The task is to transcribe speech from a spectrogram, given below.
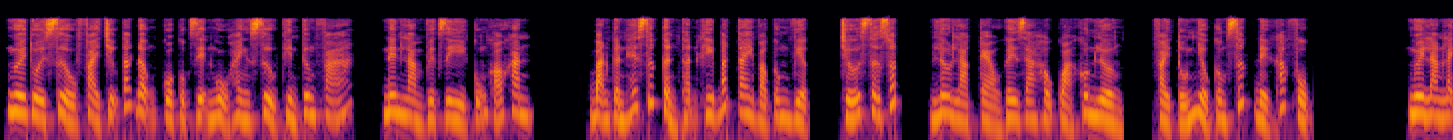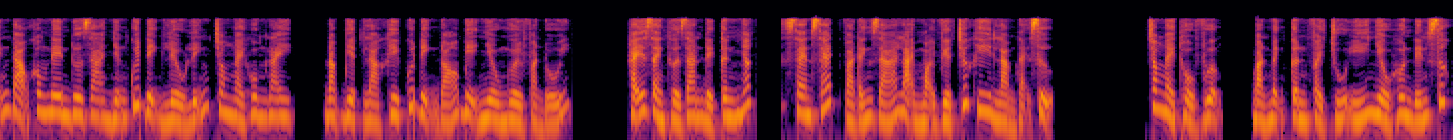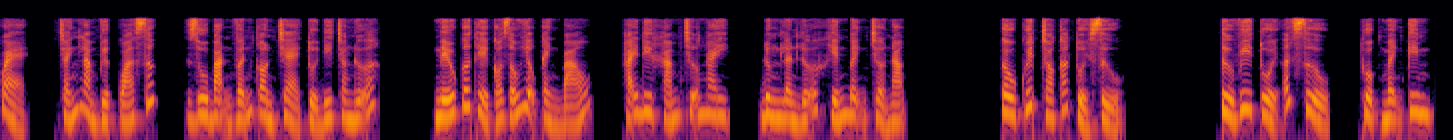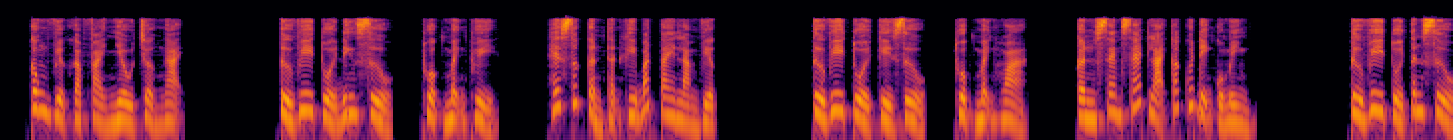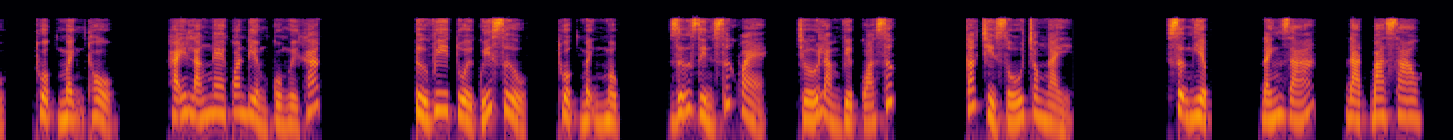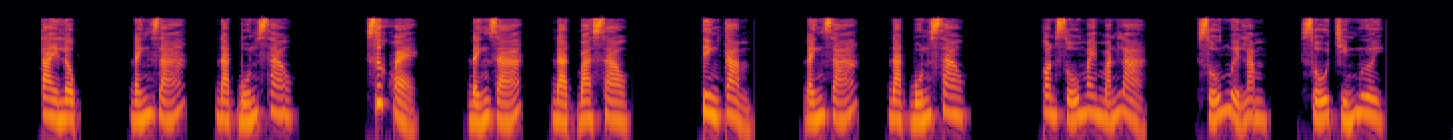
Người tuổi Sửu phải chịu tác động của cục diện ngũ hành Sửu thìn tương phá, nên làm việc gì cũng khó khăn. Bạn cần hết sức cẩn thận khi bắt tay vào công việc, chớ sơ suất, lơ là kẻo gây ra hậu quả khôn lường, phải tốn nhiều công sức để khắc phục. Người làm lãnh đạo không nên đưa ra những quyết định liều lĩnh trong ngày hôm nay, đặc biệt là khi quyết định đó bị nhiều người phản đối. Hãy dành thời gian để cân nhắc, xem xét và đánh giá lại mọi việc trước khi làm đại sự. Trong ngày thổ vượng, bản mệnh cần phải chú ý nhiều hơn đến sức khỏe, tránh làm việc quá sức, dù bạn vẫn còn trẻ tuổi đi chăng nữa. Nếu cơ thể có dấu hiệu cảnh báo, hãy đi khám chữa ngay, đừng lần nữa khiến bệnh trở nặng. Câu quyết cho các tuổi Sửu. Tử vi tuổi Ất Sửu thuộc mệnh Kim, công việc gặp phải nhiều trở ngại. Tử vi tuổi Đinh Sửu thuộc mệnh Thủy, hết sức cẩn thận khi bắt tay làm việc. Tử vi tuổi Kỷ Sửu thuộc mệnh Hỏa, cần xem xét lại các quyết định của mình. Tử vi tuổi Tân Sửu thuộc mệnh Thổ, hãy lắng nghe quan điểm của người khác. Tử vi tuổi Quý Sửu thuộc mệnh Mộc, giữ gìn sức khỏe, chớ làm việc quá sức. Các chỉ số trong ngày. Sự nghiệp, đánh giá, đạt 3 sao. Tài lộc, đánh giá, đạt 4 sao. Sức khỏe, đánh giá, đạt 3 sao. Tình cảm, đánh giá, đạt 4 sao. Con số may mắn là số 15, số 90.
